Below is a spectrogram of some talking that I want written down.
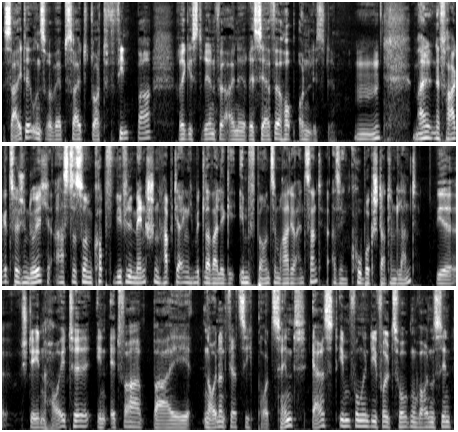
Seite unserer Website dort findbar registrieren für eine Reserve-Hop-On-Liste. Mhm. Mal eine Frage zwischendurch. Hast du so im Kopf, wie viele Menschen habt ihr eigentlich mittlerweile geimpft bei uns im Radio 1 Land, also in Coburg Stadt und Land? Wir stehen heute in etwa bei 49 Prozent Erstimpfungen, die vollzogen worden sind,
